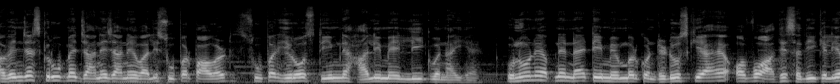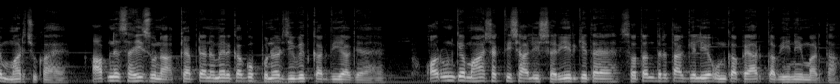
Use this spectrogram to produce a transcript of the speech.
अवेंजर्स के रूप में जाने जाने वाली सुपर पावर्ड सुपर हीरोज टीम ने हाल ही में लीग बनाई है। उन्होंने अपने नए टीम मेंबर को इंट्रोड्यूस किया है और वो आधे सदी के लिए मर चुका है। आपने सही सुना कैप्टन अमेरिका को पुनर्जीवित कर दिया गया है और उनके महाशक्तिशाली शरीर की तरह स्वतंत्रता के लिए उनका प्यार कभी नहीं मरता।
